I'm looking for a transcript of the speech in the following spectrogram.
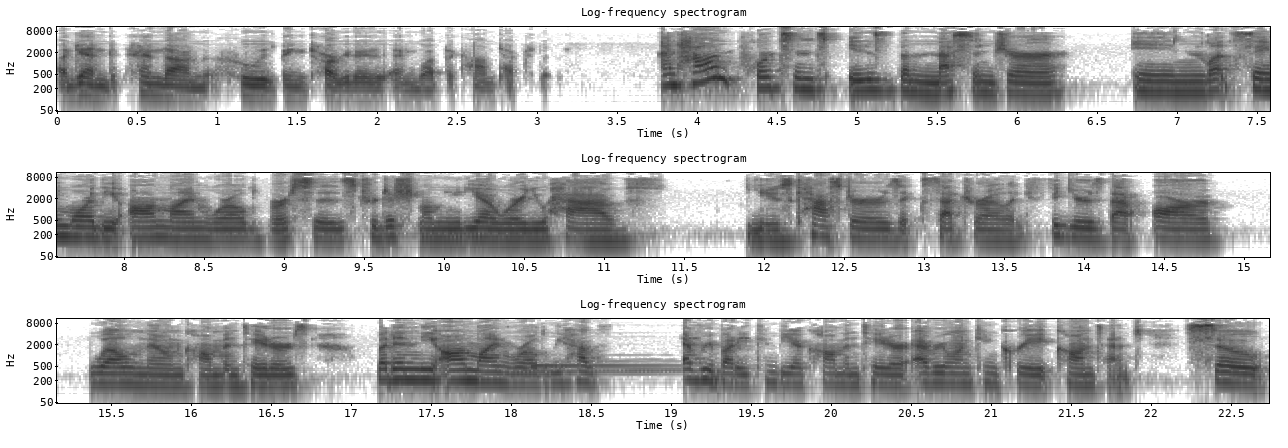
again, depend on who is being targeted and what the context is. And how important is the messenger in, let's say, more the online world versus traditional media where you have newscasters, etc., like figures that are well-known commentators. But in the online world, we have everybody can be a commentator. Everyone can create content. So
